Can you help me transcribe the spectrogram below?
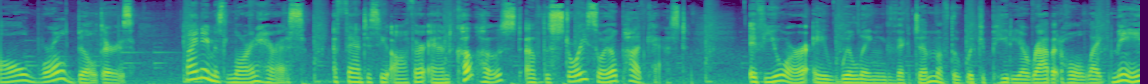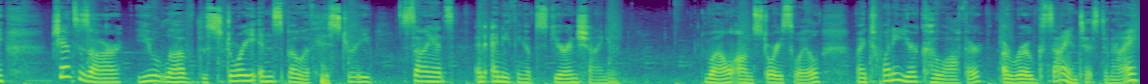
all world builders. My name is Lauren Harris, a fantasy author and co host of the Story Soil podcast. If you're a willing victim of the Wikipedia rabbit hole like me, chances are you love the story inspo of history, science, and anything obscure and shiny. Well, on Story Soil, my 20 year co author, a rogue scientist, and I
